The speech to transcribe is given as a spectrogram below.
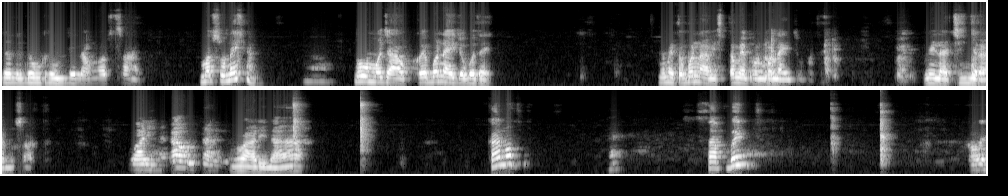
લીલી ડુંગળી લીલા મરચાં. મરચું નાખ્યા ને? બહુ મજા આવે બનાવીજો બધાય. અમે તો બનાવીશ તમે પણ બનાવીજો બધા લીલા જીંજરાનું શાક. વાડીના વાડીના. કા નથી શાક બન હવે.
